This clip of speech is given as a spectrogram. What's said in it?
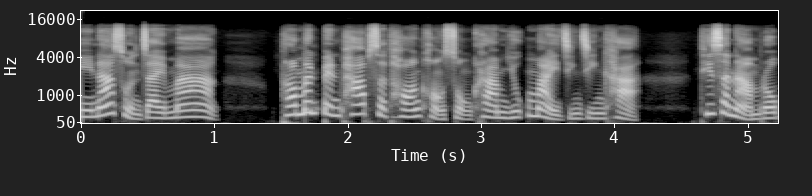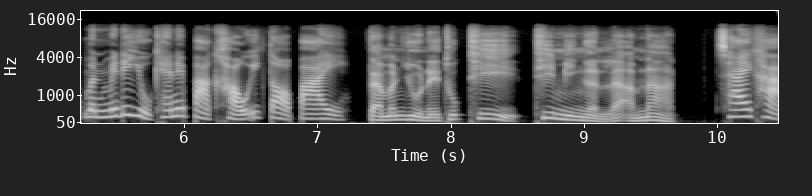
นี้น่าสนใจมาก เพราะมันเป็นภาพสะท้อนของสงครามยุคใหม่จริง ๆ ค่ะ ที่สนามรบมันไม่ได้อยู่แค่ในป่าเขาอีกต่อไป แต่มันอยู่ในทุกที่ที่มีเงินและอำนาจ ใช่ค่ะ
